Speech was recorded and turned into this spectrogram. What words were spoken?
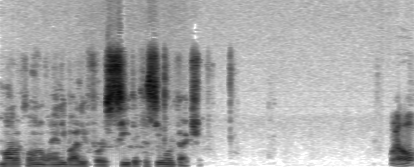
monoclonal antibody for C. difficile infection? Well,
